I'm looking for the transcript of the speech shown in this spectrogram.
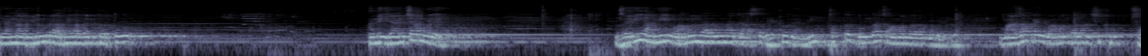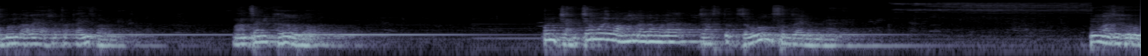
यांना विनम्र अभिवादन करतो. आणि ज्यांच्यामुळे जरी आम्ही वामनदारांना जास्त भेटलो नाही मी फक्त दोनदाच वामनदारांना भेटलो. माझा काही वामनदारांशी खूप संबंध आलाय अशाचा काहीच भाग नाही. माणसाने खरं बोलावं. पण ज्यांच्यामुळे वामनदादा मला जास्त जवळून समजायला मिळाले ते माझे गुरु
